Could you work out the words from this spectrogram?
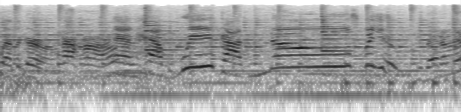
weather girl. Uh-huh. And have we got news for you? You better listen.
